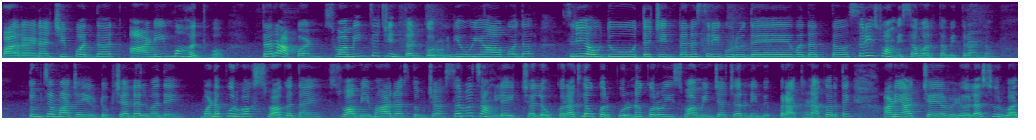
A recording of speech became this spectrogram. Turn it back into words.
पारायणाची पद्धत आणि महत्त्व. तर आपण स्वामींचं चिंतन करून घेऊया अगोदर. श्री अवधूत चिंतन श्री गुरुदेव दत्त श्री स्वामी समर्थ मित्रांनो. तुमचं माझ्या यूट्यूब चॅनलमध्ये मनपूर्वक स्वागत आहे. स्वामी महाराज तुमच्या सर्व चांगल्या इच्छा लवकरात लवकर पूर्ण करो ही स्वामींच्या चरणी मी प्रार्थना करते आणि आजच्या या व्हिडिओला सुरुवात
